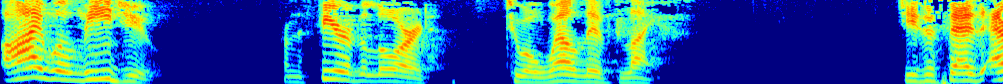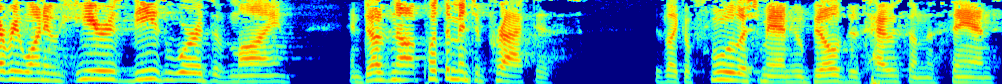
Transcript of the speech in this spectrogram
I will lead you from the fear of the Lord to a well-lived life. Jesus says, everyone who hears these words of mine and does not put them into practice is like a foolish man who builds his house on the sand.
